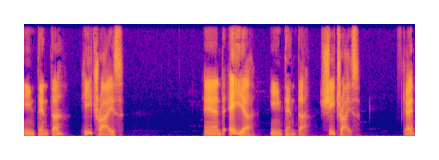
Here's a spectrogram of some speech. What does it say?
intenta, he tries. And ella intenta, she tries. Okay?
